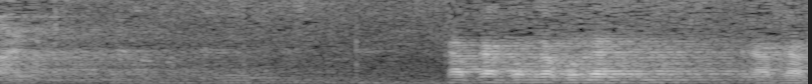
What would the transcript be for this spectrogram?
น่อยครับครับผมครับผมเลยครับครับ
